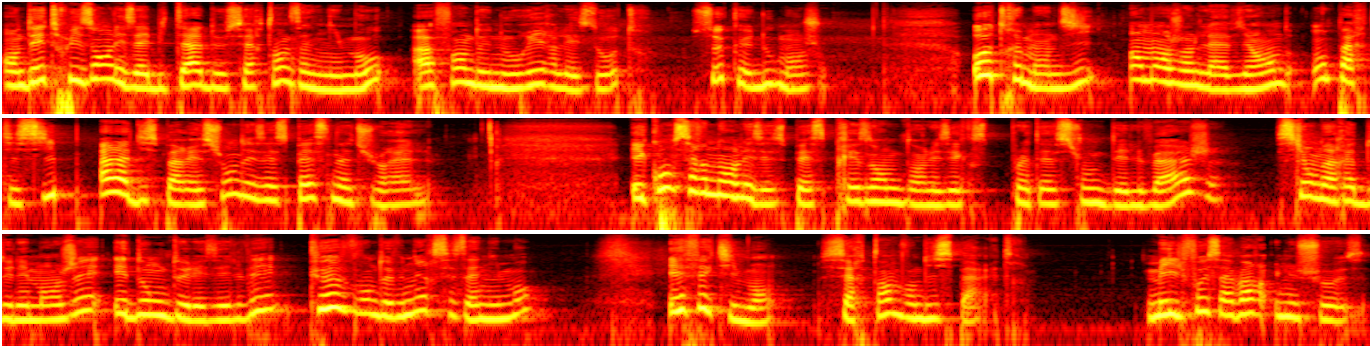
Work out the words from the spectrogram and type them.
en détruisant les habitats de certains animaux afin de nourrir les autres, ceux que nous mangeons. Autrement dit, en mangeant de la viande, on participe à la disparition des espèces naturelles. Et concernant les espèces présentes dans les exploitations d'élevage, si on arrête de les manger et donc de les élever, que vont devenir ces animaux? Effectivement, certains vont disparaître. Mais il faut savoir une chose.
